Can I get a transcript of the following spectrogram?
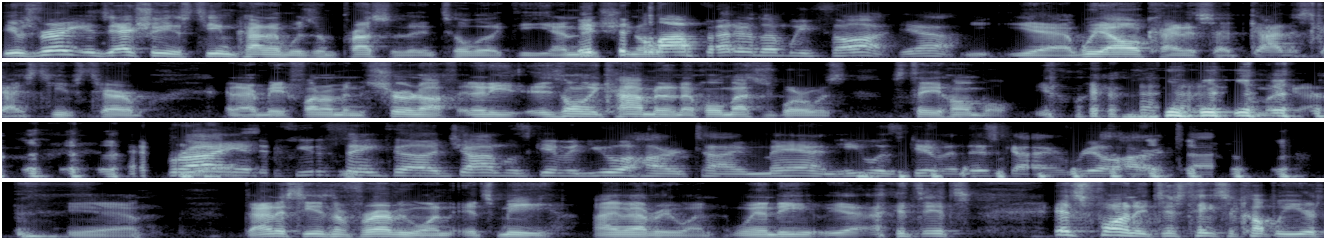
he was very. It's actually his team kind of was impressive until like the end. It's a lot better than we thought. Yeah. Yeah, we all kind of said, God, this guy's team's terrible and I made fun of him. And sure enough, and then he, his only comment in the whole message board was "Stay humble." You know? oh and Brian, if you think uh, John was giving you a hard time, man, he was giving this guy a real hard time. Yeah, Dynasty isn't for everyone. It's me. I'm everyone. Wendy, yeah, it's it's it's fun. It just takes a couple years.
